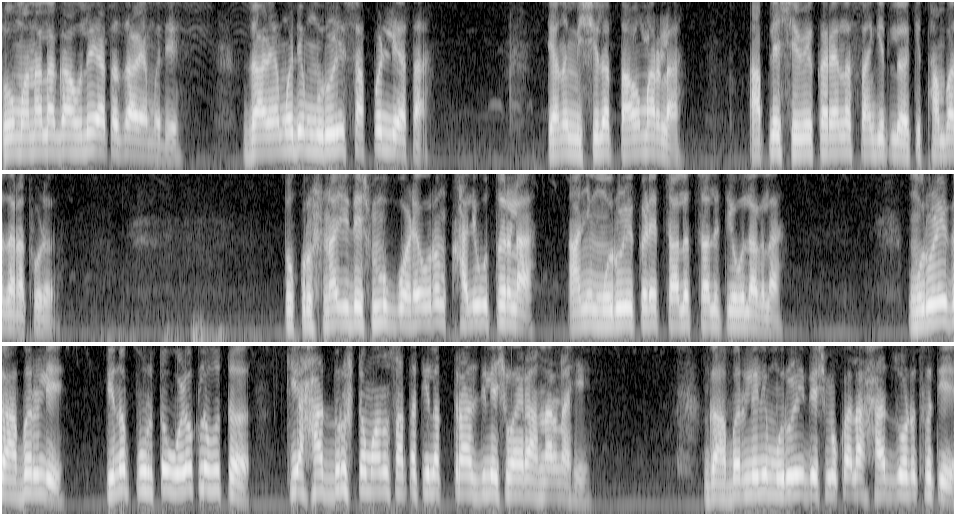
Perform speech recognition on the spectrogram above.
तो मनाला गावलंय आता जाळ्यामध्ये. जाळ्यामध्ये मुरळी सापडली आता. त्यानं मिशीला ताव मारला. आपल्या सेवेकऱ्यांना सांगितलं की थांबा जरा थोडं. तो कृष्णाजी देशमुख घोड्यावरून खाली उतरला. आणि मुरुळीकडे चालत चालत येऊ लागला. मुरुळी घाबरली. तिनं पुरतं ओळखलं होतं की हा दृष्ट माणूस आता तिला त्रास दिल्याशिवाय राहणार नाही. घाबरलेली मुरळी देशमुखाला हात जोडत होते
